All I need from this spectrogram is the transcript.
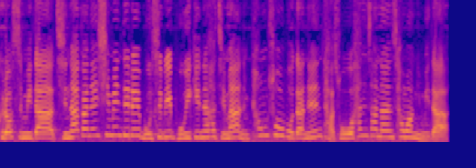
그렇습니다. 지나가는 시민들의 모습이 보이기는 하지만 평소보다는 다소 한산한 상황입니다.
